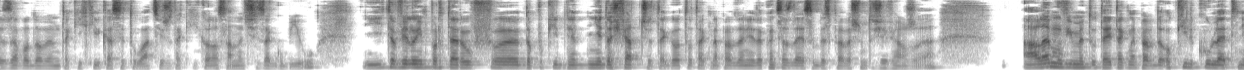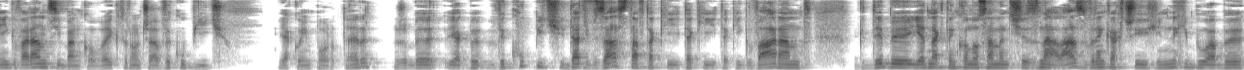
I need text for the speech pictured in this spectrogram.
e, zawodowym takich kilka sytuacji, że taki konosament się zagubił i to wielu importerów, e, dopóki nie, nie doświadczy tego, to tak naprawdę nie do końca zdaje sobie sprawę, z czym to się wiąże. Ale mówimy tutaj tak naprawdę o kilkuletniej gwarancji bankowej, którą trzeba wykupić jako importer, żeby jakby wykupić, dać w zastaw taki, taki, taki gwarant, gdyby jednak ten konosament się znalazł w rękach czyichś innych i byłaby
